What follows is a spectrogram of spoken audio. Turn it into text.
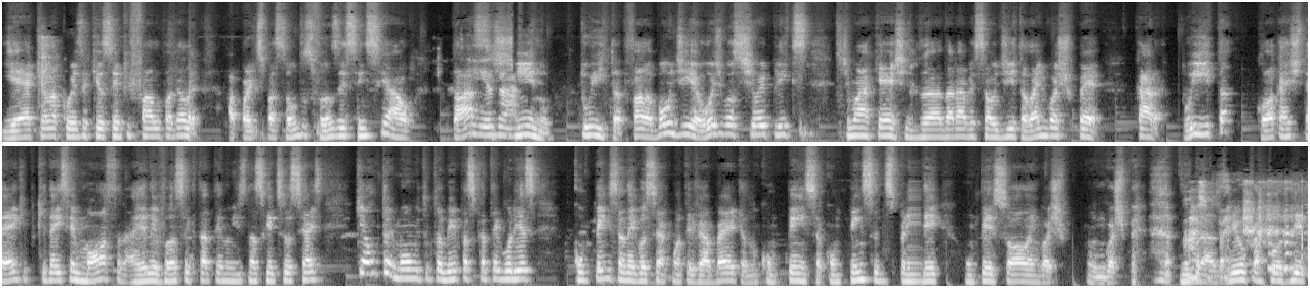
E é aquela coisa que eu sempre falo pra galera. A participação dos fãs é essencial. Tá Sim, exato. assistindo, Twitter, fala, bom dia, hoje vou assistir o Epix de Marrakech da, da Arábia Saudita, lá em Guaxupé. Cara, Twitter, coloca a hashtag, porque daí você mostra a relevância que tá tendo isso nas redes sociais, que é um termômetro também para as categorias. Compensa negociar com a TV aberta? Não compensa? Compensa desprender um pessoal lá em, No Guaxupé. Brasil para poder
